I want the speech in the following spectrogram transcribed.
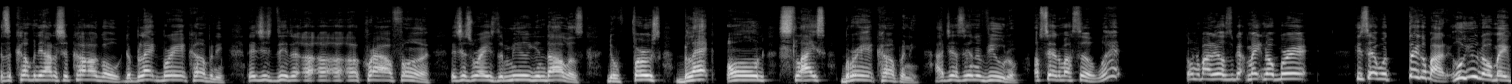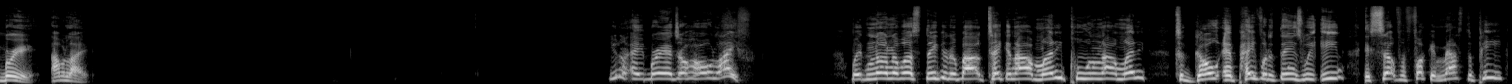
It's a company out of Chicago, the Black Bread Company. They just did a, a, a crowd fund. They just raised a million dollars. The first black-owned sliced bread company. I just interviewed them. I'm saying to myself, what? Don't nobody else got, make no bread? He said, well, think about it. Who you know make bread? I was like, you done ate bread your whole life. But none of us thinking about taking our money, pooling our money to go and pay for the things we eat, except for fucking Master P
